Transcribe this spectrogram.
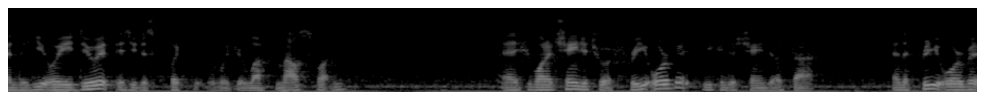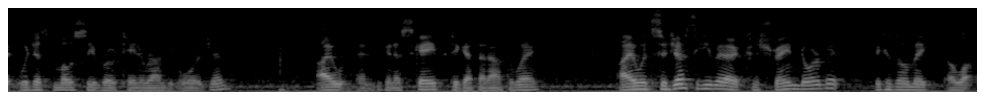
and the way you do it is you just click the, with your left mouse button. And if you want to change it to a free orbit, you can just change it like that. And the free orbit would just mostly rotate around the origin. I and you can escape to get that out the way. I would suggest to keep it at a constrained orbit because it'll make a lot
